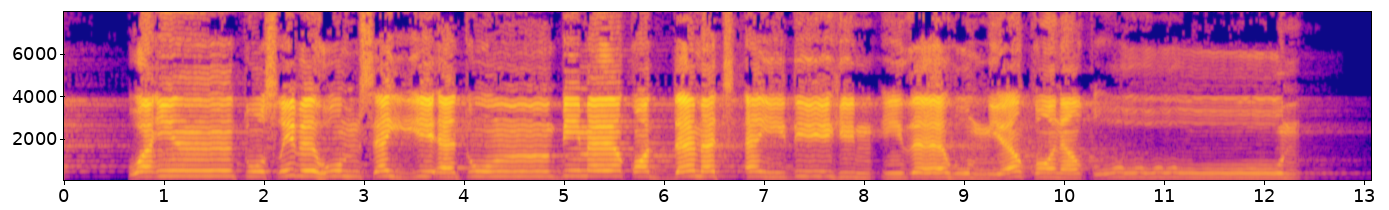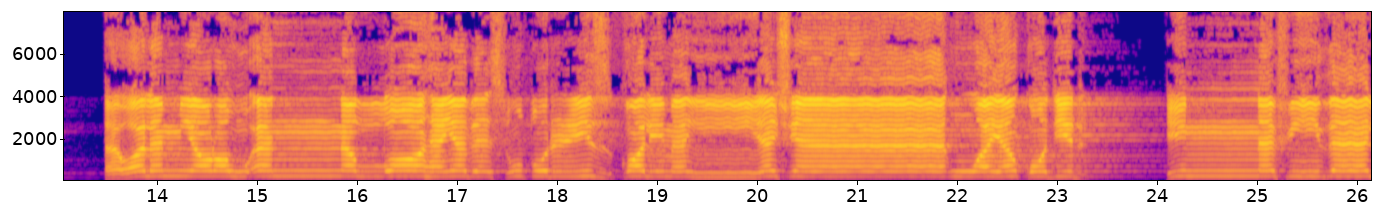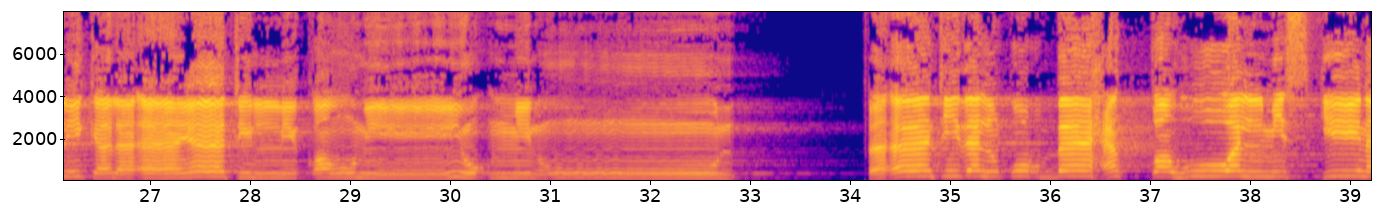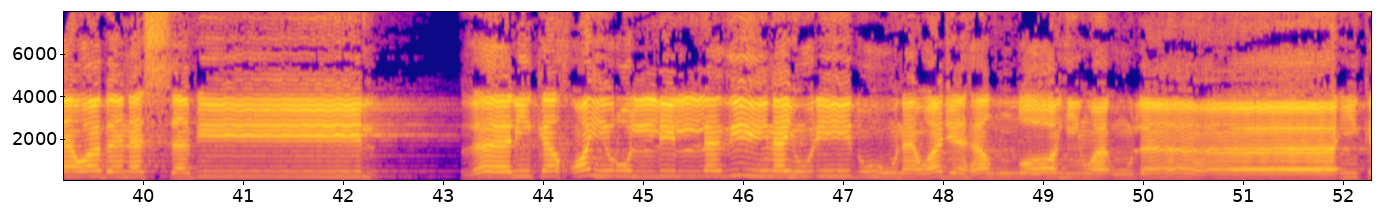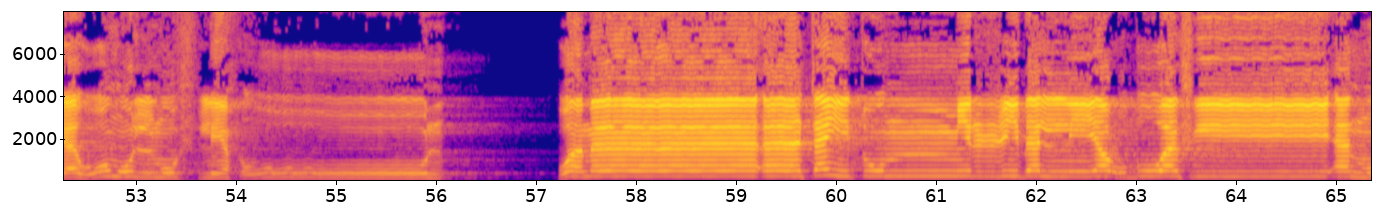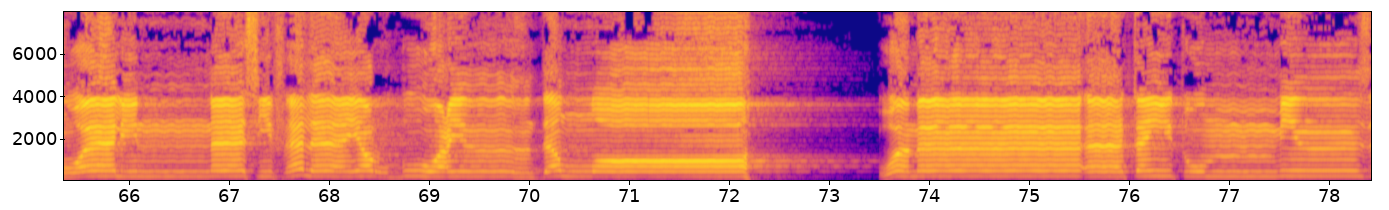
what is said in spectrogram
وان تصبهم سيئه بما قدمت ايديهم اذا هم يقنطون أولم يروا أن الله يبسط الرزق لمن يشاء ويقدر إن في ذلك لآيات لقوم يؤمنون فآت ذا القربى حقه والمسكين وابن السبيل ذلك خير للذين يريدون وجه الله واولئك هم المفلحون. وما اتيتم من ربا ليربو في اموال الناس فلا يربو عند الله. وما اتيتم من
